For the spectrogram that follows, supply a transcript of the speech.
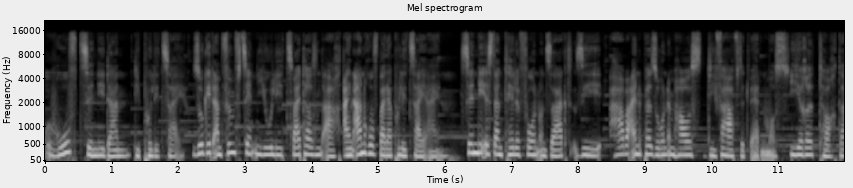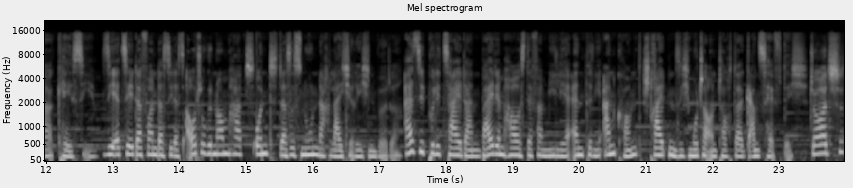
ruft Cindy dann die Polizei. So geht am 15. Juli 2008 ein Anruf bei der Polizei ein. Cindy ist am Telefon und sagt, sie habe eine Person im Haus, die verhaftet werden muss. Ihre Tochter Casey. Sie erzählt davon, dass sie das Auto genommen hat und dass es nun nach Leiche riechen würde. Als die Polizei dann bei dem Haus der Familie Anthony ankommt, streiten sich Mutter und Tochter ganz heftig. George,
